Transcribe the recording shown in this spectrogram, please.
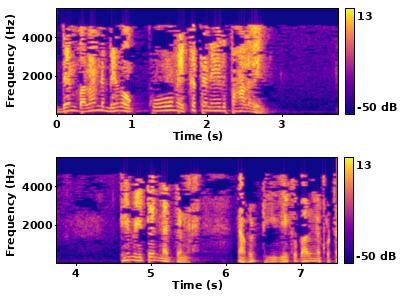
දැන් බලන්න මේව ඔක්කොම එකට නේද පහළ වෙන්නේ. එහෙම හිතෙන්නේ නැද්ද නෑ. දැන් අපිට ටීවී එක බලනකොට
